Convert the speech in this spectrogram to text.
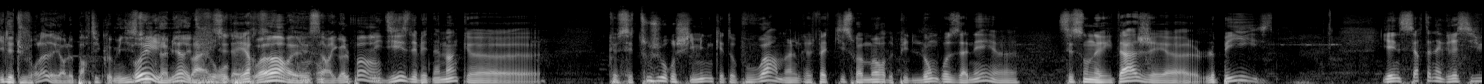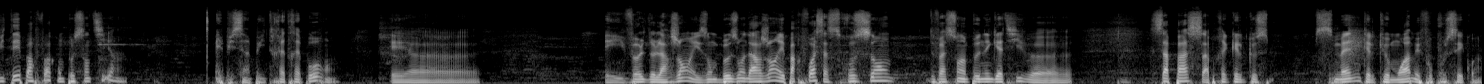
Il est toujours là d'ailleurs. Le Parti communiste Oui, vietnamien est bah, toujours c'est au pouvoir et on- ça rigole pas. hein. Ils disent, les Vietnamiens, que, que c'est toujours Ho qui est au pouvoir, malgré le fait qu'il soit mort depuis de nombreuses années. euh, c'est son héritage et euh, le pays. Il y a une certaine agressivité parfois qu'on peut sentir. Et puis c'est un pays très très pauvre. Et, euh, et ils veulent de l'argent, ils ont besoin d'argent et parfois ça se ressent de façon un peu négative. ça passe après quelques semaines, quelques mois, mais il faut pousser quoi.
